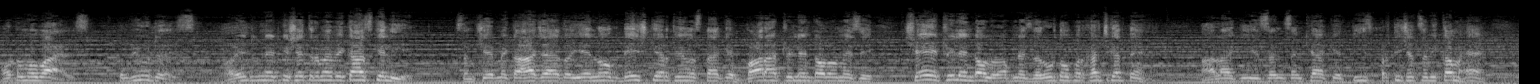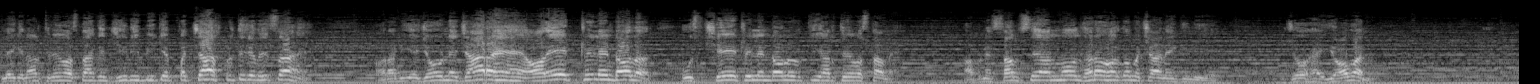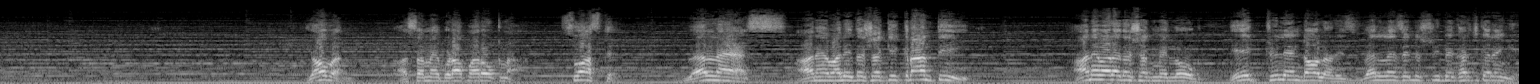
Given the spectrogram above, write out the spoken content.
ऑटोमोबाइल्स कंप्यूटर्स और इंटरनेट के क्षेत्र में विकास के लिए। संक्षेप में कहा जाए तो ये लोग देश की अर्थव्यवस्था के 12 ट्रिलियन डॉलर में से 6 ट्रिलियन डॉलर अपने जरूरतों पर खर्च करते हैं। हालाँकि जनसंख्या के 30 प्रतिशत से भी कम है, लेकिन अर्थव्यवस्था के जीडीपी के 50 प्रतिशत हिस्सा है। और अब ये जोड़ने जा रहे हैं और एक ट्रिलियन डॉलर उस 6 ट्रिलियन डॉलर की अर्थव्यवस्था में। अपने सबसे अनमोल धरोहर को बचाने के लिए जो है यौवन यौवन, असमय बुढ़ापा रोकना, स्वास्थ्य वेलनेस आने वाली दशक की क्रांति। आने वाले दशक में लोग एक ट्रिलियन डॉलर इस वेलनेस इंडस्ट्री पे खर्च करेंगे।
